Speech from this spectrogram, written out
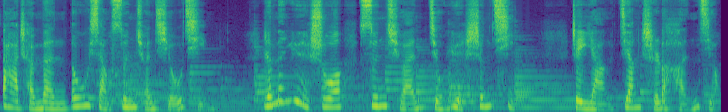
大臣们都向孙权求情，人们越说孙权就越生气，这样僵持了很久。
